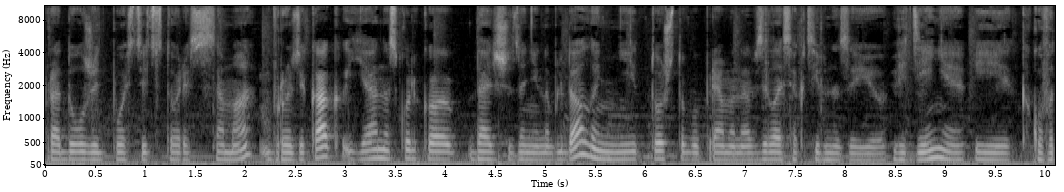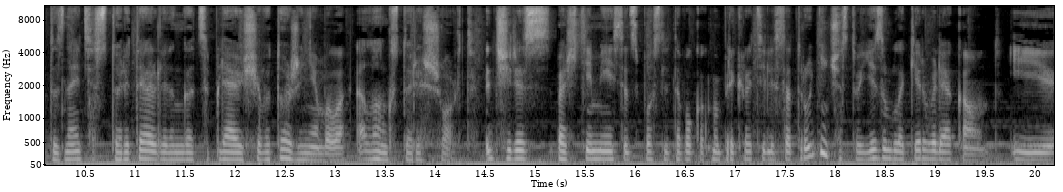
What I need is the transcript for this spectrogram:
продолжить постить сторис сама. Вроде как, я, насколько дальше за ней наблюдала, не то, чтобы прямо она взялась активно за ее ведение, и какого-то, знаете, сторителлинга цепляющего тоже не было. Long story short. Через почти месяц после того, как мы прекратили сотрудничество, ей заблокировали аккаунт. И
